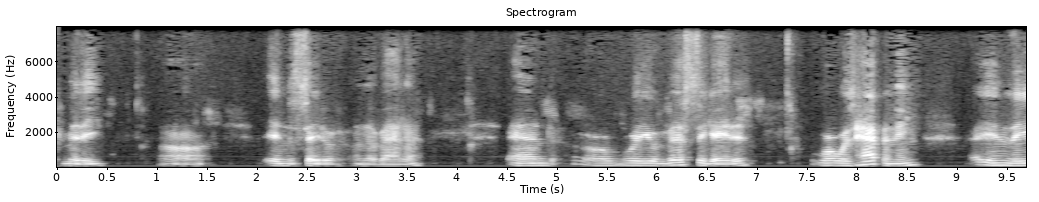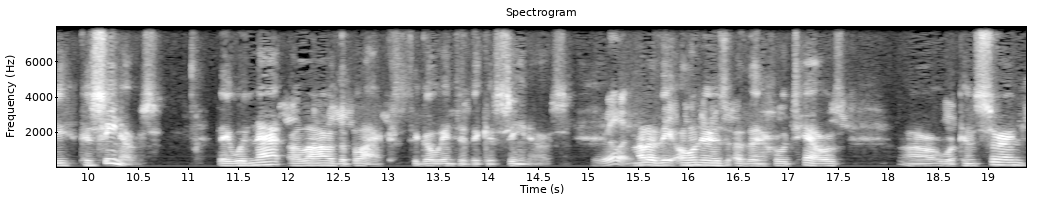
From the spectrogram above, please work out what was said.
Committee uh, in the state of Nevada. And uh, we investigated what was happening in the casinos. they would not allow the blacks to go into the casinos. Really? A lot of the owners of the hotels uh, were concerned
